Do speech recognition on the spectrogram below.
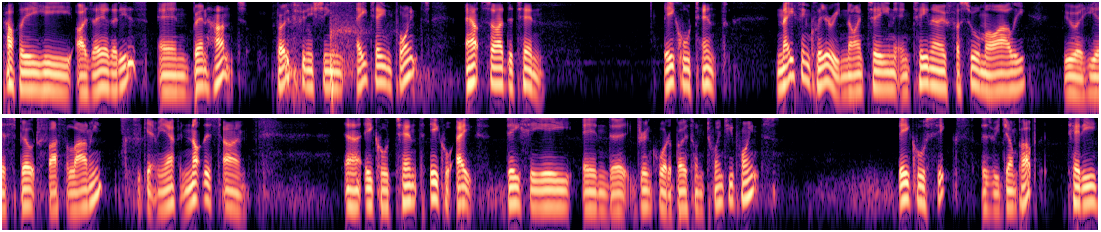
Puppy Isaiah, that is, and Ben Hunt, both finishing 18 points outside the 10. Equal 10th. Nathan Cleary, 19, and Tino Fa'asuamaleaui, who uh, he has spelt Fasalami to get me out, but not this time uh, equal 10th, equal 8th. DCE and uh, Drinkwater both on 20 points. Equal 6th as we jump up. Teddy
